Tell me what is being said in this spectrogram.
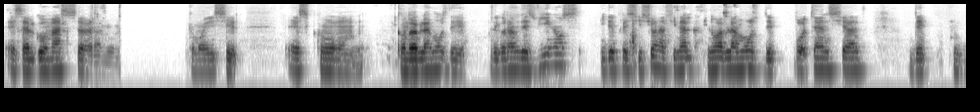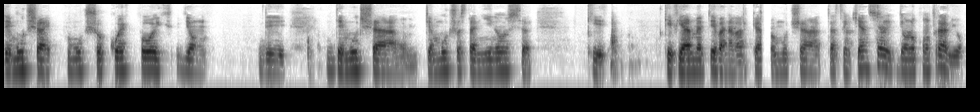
es algo más, ¿cómo decir? Es como cuando hablamos de, de grandes vinos y de precisión, al final no hablamos de potencia, de, de mucha, mucho cuerpo, de, de, mucha, de muchos taninos eh, que, que finalmente van a marcar mucha astringencia. De lo contrario,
